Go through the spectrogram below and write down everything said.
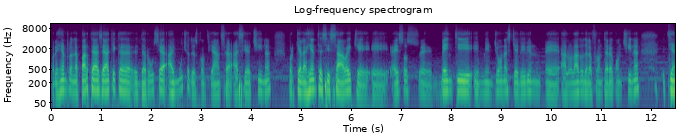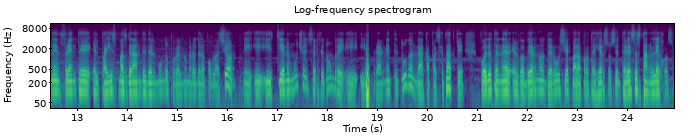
Por ejemplo, en la parte asiática de Rusia hay mucha desconfianza hacia China porque la gente sí sabe que eh, esos 20 eh, millones que viven a lo lado de la frontera con China tienen frente el país más grande del mundo por el número de la población y, y, tienen mucha incertidumbre y, y realmente dudan la capacidad que puede tener el gobierno de Rusia para proteger sus intereses tan lejos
